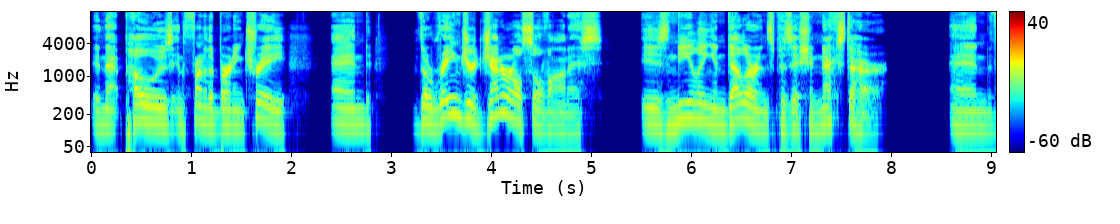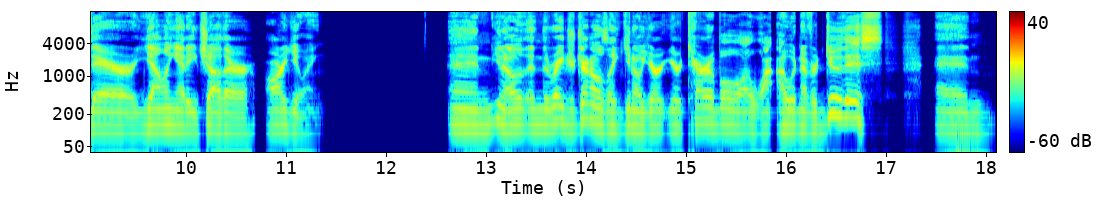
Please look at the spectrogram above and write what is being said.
in that pose in front of the burning tree, and the Ranger General Sylvanas is kneeling in Delaryn's position next to her, and they're yelling at each other, arguing. And you know and the ranger general is like you know you're you're terrible. I would never do this. And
